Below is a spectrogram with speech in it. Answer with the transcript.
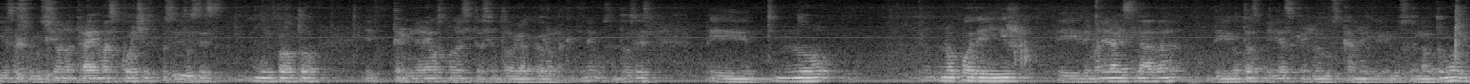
y esa solución atrae más coches, pues entonces muy pronto eh, terminaremos con una situación todavía peor a la que tenemos. Entonces, no, no puede ir de manera aislada de otras medidas que reduzcan el, uso del automóvil.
